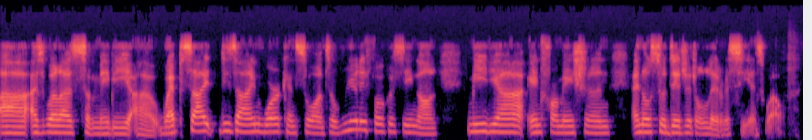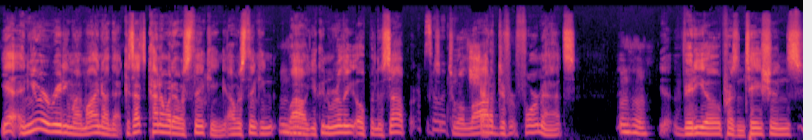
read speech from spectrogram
uh, as well as some maybe uh, website design work and so on. So really focusing on media, information, and also digital literacy as well. Yeah, and you were reading my mind on that because that's kind of what I was thinking. I was thinking, mm-hmm. wow, you can really open this up Absolutely. to a lot sure. of different formats. Mm-hmm. Video presentations,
